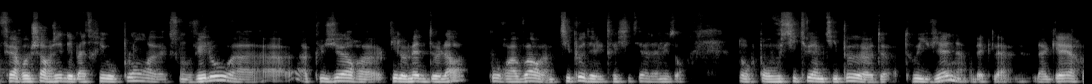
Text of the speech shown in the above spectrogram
faire recharger des batteries au plomb avec son vélo à, plusieurs euh, kilomètres de là pour avoir un petit peu d'électricité à la maison. Donc, pour vous situer un petit peu euh, d'où ils viennent, avec la, guerre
